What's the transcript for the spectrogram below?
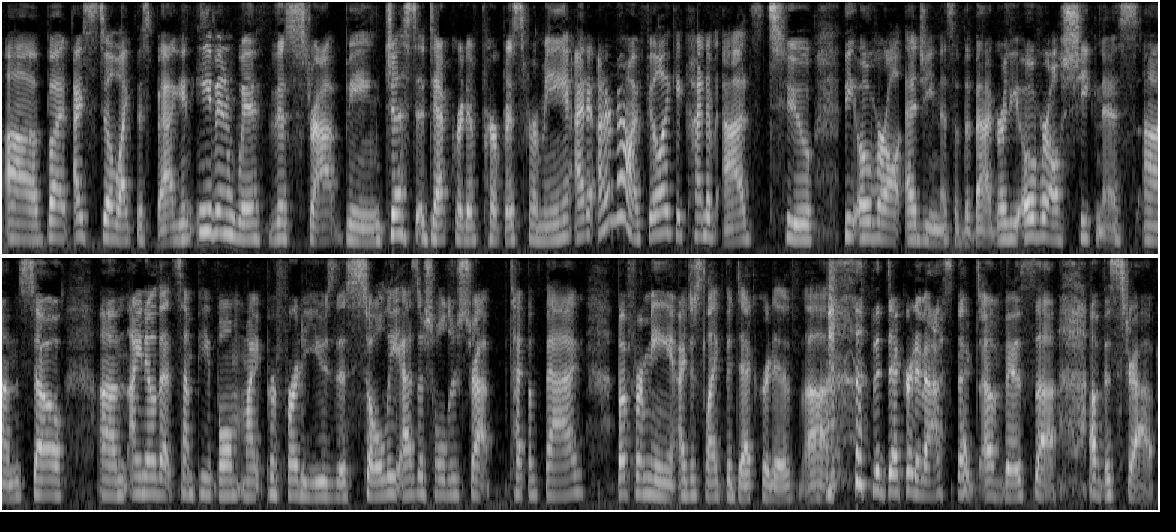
Uh, but I still like this bag. And even with this strap being just a decorative purpose for me, I, I don't know. I feel like it kind of adds to the overall edginess of the bag or the overall chicness. Um, so um, I know that some people might prefer to use this solely as a shoulder strap type of bag but for me I just like the decorative uh, the decorative aspect of this uh, of this strap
